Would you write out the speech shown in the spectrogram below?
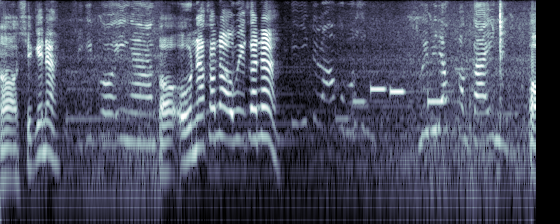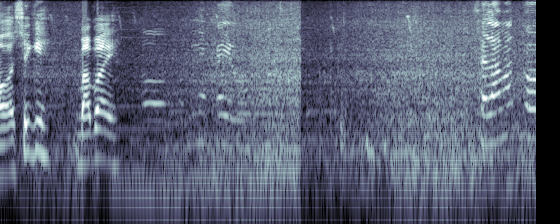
Oh, sige na. Sige po, ingat. Oh, una ka na, uwi ka na. Hindi dito lang ako, bossing. Bibili ako pagkain. eh. Oh, sige. Bye-bye. Oo, mag-ingat kayo. Salamat po.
